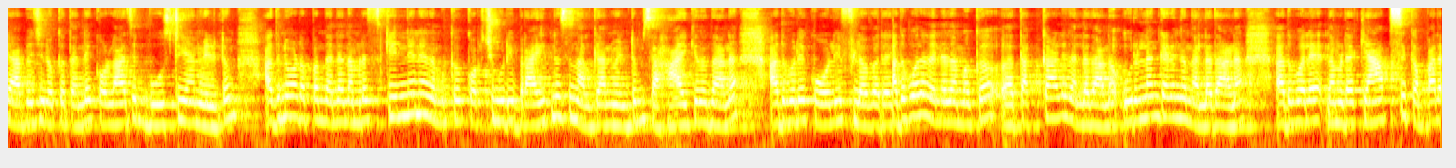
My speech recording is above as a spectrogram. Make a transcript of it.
ക്യാബേജിലൊക്കെ തന്നെ കൊളാജൻ ബൂസ്റ്റ് ചെയ്യാൻ വേണ്ടിയിട്ടും അതിനോടൊപ്പം തന്നെ നമ്മുടെ സ്കിന്നിനെ നമുക്ക് കുറച്ചും കൂടി ബ്രൈറ്റ്നസ് നൽകാൻ വേണ്ടിയിട്ടും സഹായിക്കുന്നതാണ്. അതുപോലെ കോളിഫ്ലവർ അതുപോലെ തന്നെ നമുക്ക് തക്കാളി നല്ലതാണ് ഉരുളൻകിഴങ്ങ് നല്ലതാണ്. അതുപോലെ നമ്മുടെ ക്യാപ്സിക്കം പല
